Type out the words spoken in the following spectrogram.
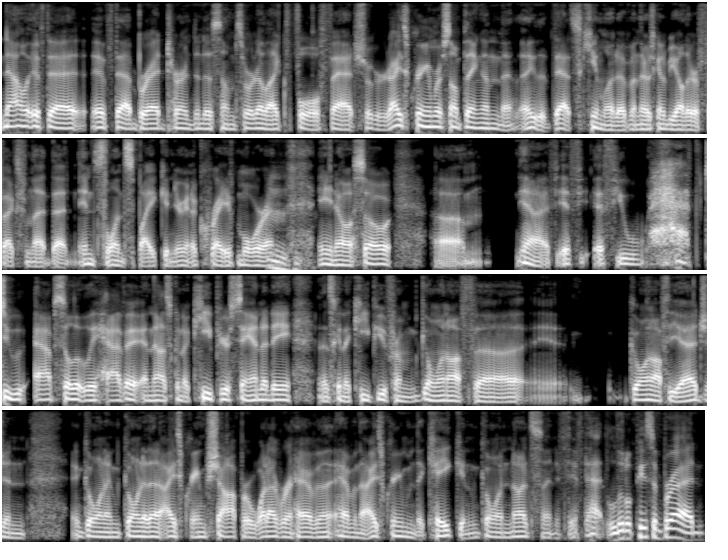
Now, if that if that bread turns into some sort of like full fat sugared ice cream or something, and that, that's cumulative, and there's gonna be other effects from that that insulin spike, and you're gonna crave more, and Mhm. you know so um, yeah if, if if you have to absolutely have it and that's going to keep your sanity and it's going to keep you from going off uh, going off the edge and, and going and going to that ice cream shop or whatever and having having the ice cream and the cake and going nuts and if, if that little piece of bread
